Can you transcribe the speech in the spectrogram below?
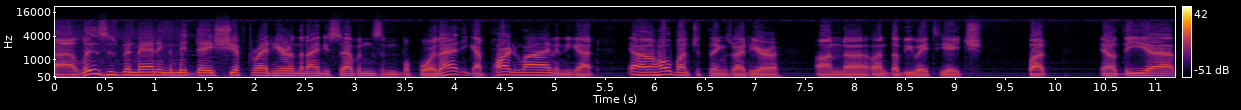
uh, Liz has been manning the midday shift right here on the 97s, and before that, you got Party Line, and you got you know, a whole bunch of things right here on uh, on WATH. But you know the uh,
